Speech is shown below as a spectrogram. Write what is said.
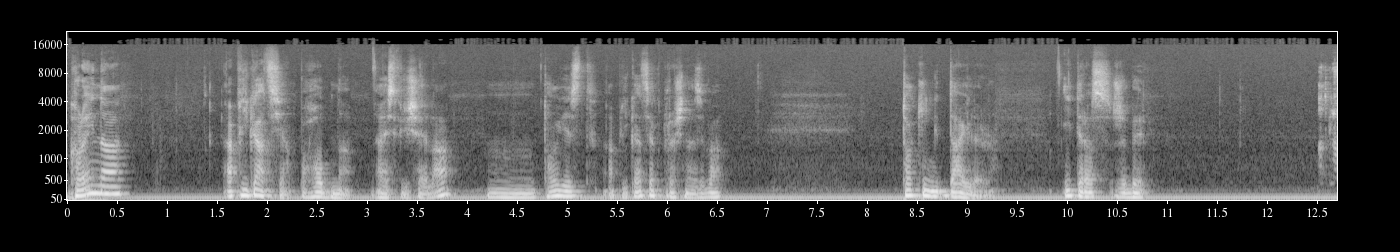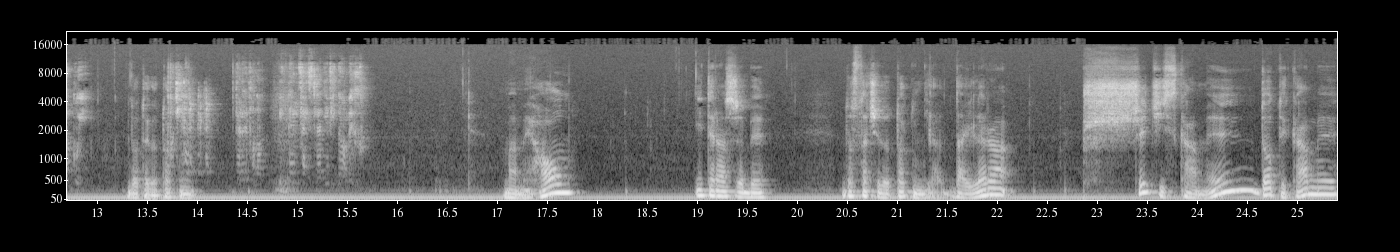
Kolejna aplikacja pochodna Ice Free Shella mm, to jest aplikacja, która się nazywa Talking Dialer. I teraz, żeby do tego Talking mamy Home i teraz, żeby dostać się do Talking Dia- Dialera przyciskamy, dotykamy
